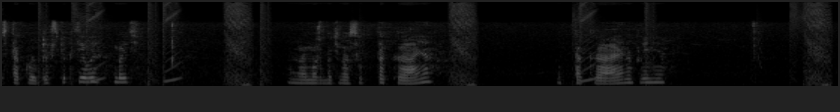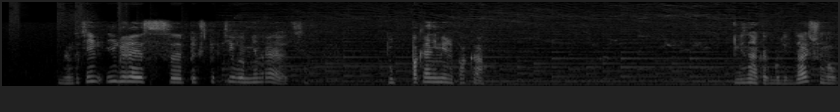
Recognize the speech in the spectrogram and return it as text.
с такой перспективой быть. Она может быть у нас вот такая. Вот такая, например. Блин, эти игры с перспективой мне нравятся. Ну, по крайней мере, пока. Не знаю, как будет дальше, но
